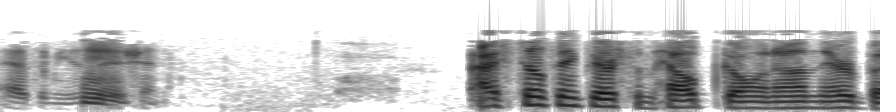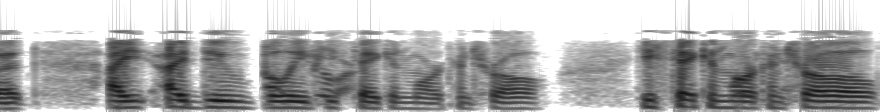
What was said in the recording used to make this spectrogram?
as a musician. i still think there's some help going on there but i i do believe sure. he's taken more control he's taken more Oh, yeah. control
